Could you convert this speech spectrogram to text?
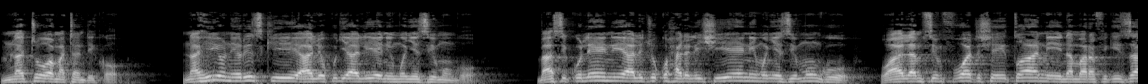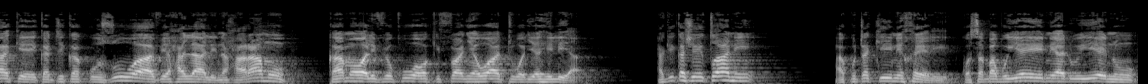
mnatoa matandiko na hiyo ni riski aliyokujalieni Mwenyezi Mungu basi kuleni alichokuhalalishieni Mwenyezi Mungu wala msimfuate sheitani na marafiki zake katika kuzua vya halali na haramu kama walivyokuwa wakifanya watu wa jahilia. Hakika sheitani hakutakini kheri kwa sababu yeye ni adui yenu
